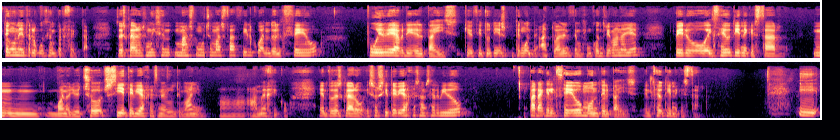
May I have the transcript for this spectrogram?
Tengo una interlocución perfecta. Entonces, claro, es muy, más, mucho más fácil cuando el CEO puede abrir el país. Quiero decir, tú tienes, tengo, actualmente tenemos un country manager, pero el CEO tiene que estar mm, bueno, yo he hecho siete viajes en el último año a, México. Entonces, claro, esos siete viajes han servido para que el CEO monte el país. El CEO tiene que estar. ¿Y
